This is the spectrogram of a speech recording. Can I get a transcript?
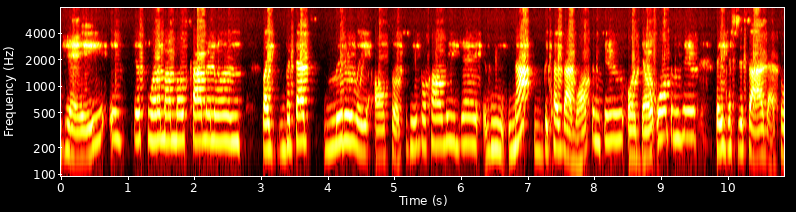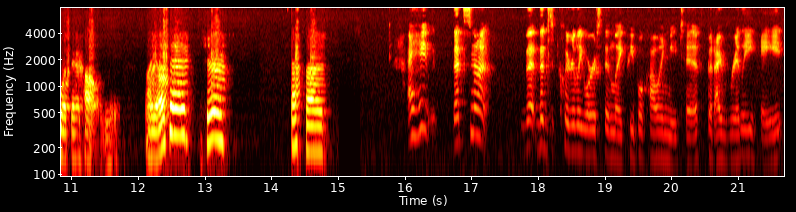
Jay is just one of my most common ones. Like, but that's literally all sorts of people call me Jay. Not because I want them to or don't want them to. They just decide that's what they're calling me. Like, okay, sure, that's fine. I hate that's not that that's clearly worse than like people calling me Tiff, but I really hate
